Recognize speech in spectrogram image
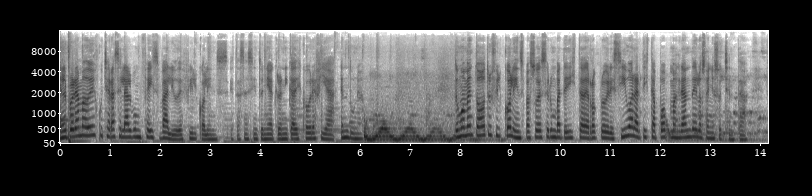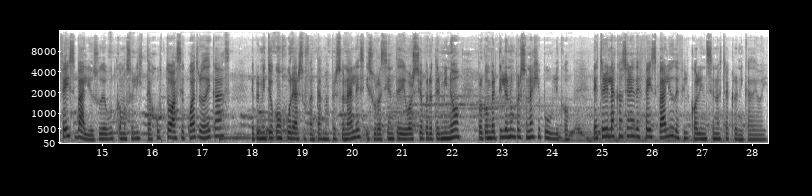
En el programa de hoy escucharás el álbum Face Value de Phil Collins. Estás en sintonía crónica discografía en Duna. De un momento a otro, Phil Collins pasó de ser un baterista de rock progresivo al artista pop más grande de los años 80. Face Value, su debut como solista justo hace cuatro décadas, le permitió conjurar sus fantasmas personales y su reciente divorcio, pero terminó por convertirlo en un personaje público. La historia y las canciones de Face Value de Phil Collins en nuestra crónica de hoy.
